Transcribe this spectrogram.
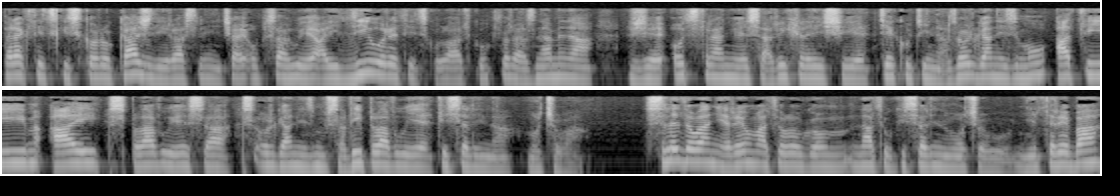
Prakticky skoro každý rastlinný čaj obsahuje aj diuretickú látku, ktorá znamená, že odstraňuje sa rýchlejšie tekutina z organizmu a tým aj splavuje sa z organizmu, sa vyplavuje kyselina močová. Sledovanie reumatologom na tú kyselinu močovú netreba,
